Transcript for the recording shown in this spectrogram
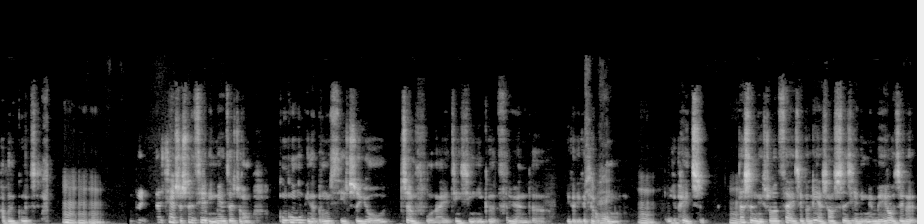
（public goods）。嗯嗯嗯在现实世界里面，这种公共物品的东西是由政府来进行一个资源的一个一个调控嘛，嗯一个配置。嗯，但是你说在这个恋上世界里面没有这个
